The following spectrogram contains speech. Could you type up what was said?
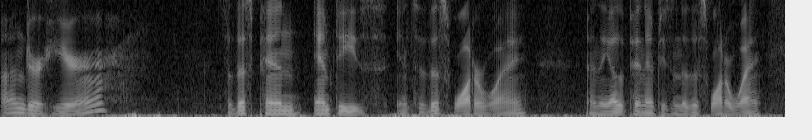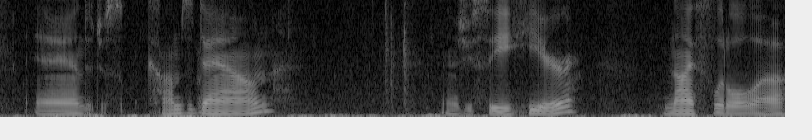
under here. So this pin empties into this waterway and the other pin empties into this waterway and it just comes down. As you see here nice little uh,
